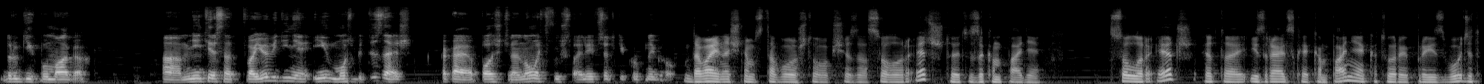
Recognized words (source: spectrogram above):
других бумагах. А, мне интересно твое видение, и, может быть, ты знаешь, какая положительная новость вышла, или все-таки крупный игрок? Давай начнем с того, что вообще за Solar Edge, что это за компания. Solar Edge — это израильская компания, которая производит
